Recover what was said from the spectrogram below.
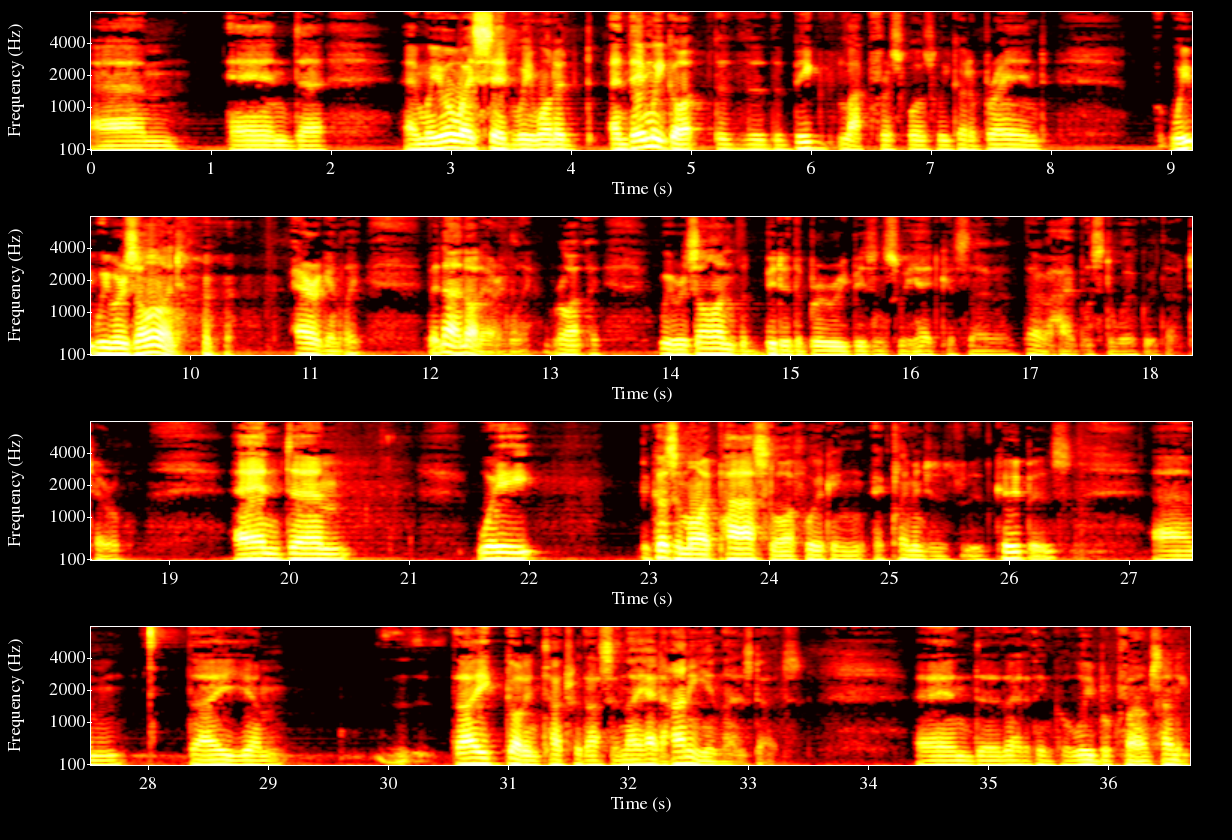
Um, and uh, And we always said we wanted, and then we got the, the, the big luck for us was we got a brand. We, we resigned arrogantly, but no, not arrogantly, rightly. We resigned the bit of the brewery business we had because they were, they were hopeless to work with. They were terrible. And um, we, because of my past life working at Clemenger's with Coopers, um, they um, they got in touch with us and they had honey in those days. And uh, they had a thing called Leabrook Farms Honey.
